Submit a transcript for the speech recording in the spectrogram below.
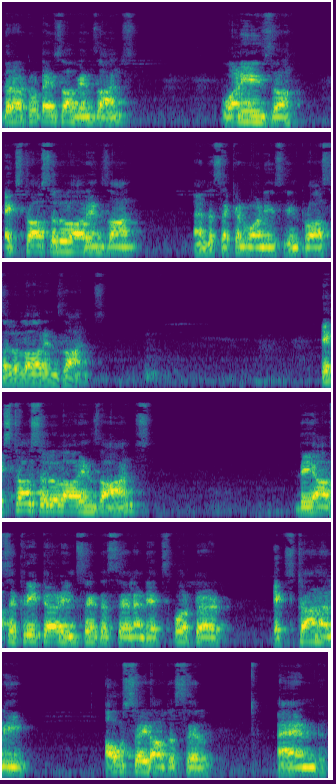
There are two types of enzymes. One is uh, extracellular enzyme and the second one is intracellular enzymes. Extracellular enzymes they are secreted inside the cell and exported externally outside of the cell and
